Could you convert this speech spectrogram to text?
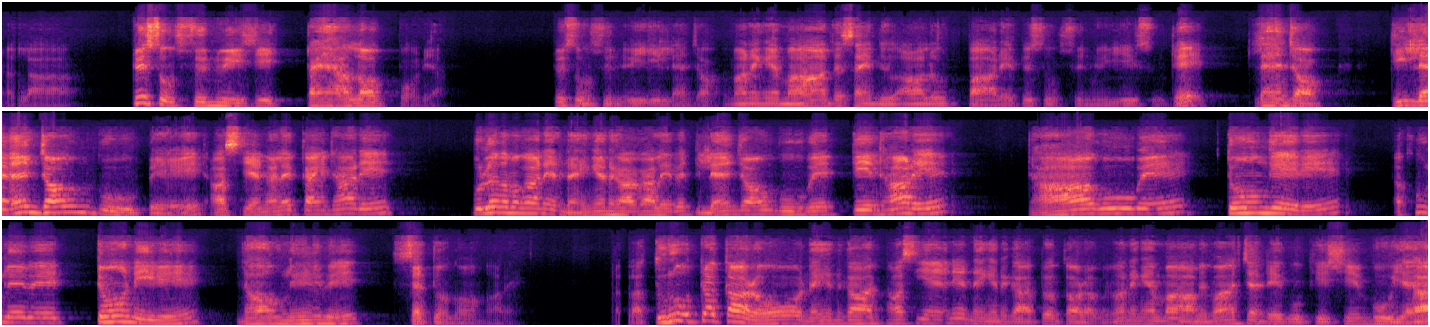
ဟလာတွစ်ဆုံဆွေးနွေးရေး dialogue ပေါ့ဗျာတွစ်ဆုံဆွေးနွေးရေးလမ်းကြောင်းမြန်မာနိုင်ငံမှာသက်ဆိုင်သူအားလုံးပါတဲ့တွစ်ဆုံဆွေးနွေးရေးဆိုတဲ့လမ်းကြောင်းဒီလမ်းကြောင်းကိုပဲအာဆီယံကလည်းကင်ထားတယ် ကုလသမဂ္ဂနဲ့နိုင်ငံတကာကလည်းပဲဒီလမ်းကြောင်းကိုပဲတင်ထားတယ်ဒါကိုပဲတွန်းခဲ့တယ်အခုလည်းပဲတွန်းနေတယ်နောင်လည်းပဲဆက်တွန်းသွားမှာပဲအဲ့ဒါသူတို့အတွက်ကတော့နိုင်ငံတကာအာဆီယံနဲ့နိုင်ငံတကာအတွက်ကတော့မြန်မာနိုင်ငံမှာမြန်မာအကြက်တဲကိုဖြည့်ရှင်းဖို့ရာ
